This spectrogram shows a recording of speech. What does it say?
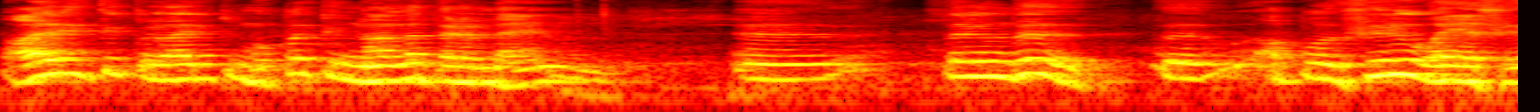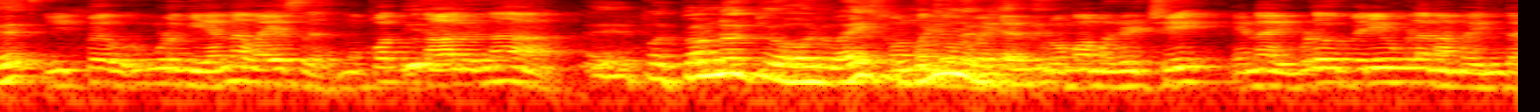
ஆயிரத்தி தொள்ளாயிரத்தி முப்பத்தி நாலில் பிறந்தேன். பிறந்து அஹ், அப்போ சிறு வயசு. இப்போ உங்களுக்கு என்ன வயசு? முப்பத்தி நாலுன்னா இப்போ தொண்ணூற்றி ஒரு வயசு. முடிந்து ரொம்ப மகிழ்ச்சி. ஏன்னா இவ்வளவு பெரியவங்கள நம்ம இந்த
